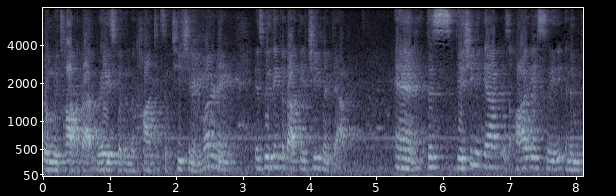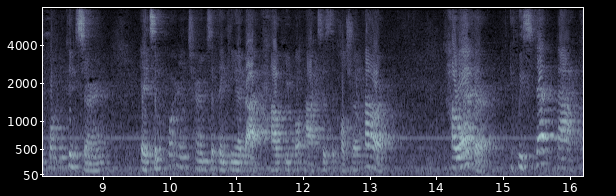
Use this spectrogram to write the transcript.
when we talk about race within the context of teaching and learning is we think about the achievement gap. And this, the achievement gap is obviously an important concern. It's important in terms of thinking about how people access the culture of power. However, if we step back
